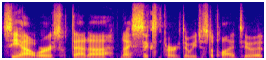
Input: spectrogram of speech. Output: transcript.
see how it works with that uh, nice sixth perk that we just applied to it.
